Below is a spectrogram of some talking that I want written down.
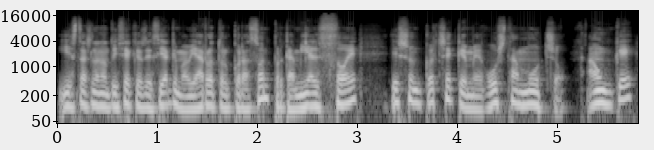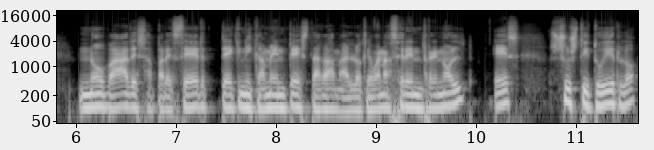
Y esta es la noticia que os decía que me había roto el corazón, porque a mí el Zoe es un coche que me gusta mucho, aunque no va a desaparecer técnicamente esta gama. Lo que van a hacer en Renault es sustituirlo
